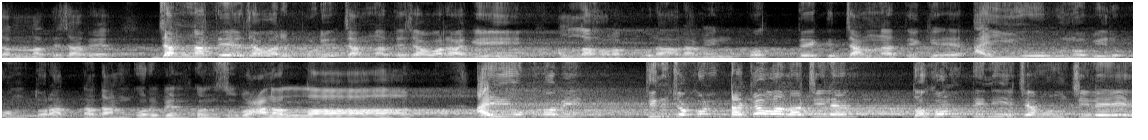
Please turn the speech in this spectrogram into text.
জান্নাতে যাবে, জান্নাতে যাওয়ার পরে, জান্নাতে যাওয়ার আগে আল্লাহ রাব্বুল আলামিন প্রত্যেক জান্নাতীকে আইয়ুব নবীর অন্তরাত্মা দান করবেন কোন সুবহানাল্লাহ। আইয়ুব নবী, তিনি যখন টাকাওয়ালা ছিলেন তখন তিনি যেমন ছিলেন,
